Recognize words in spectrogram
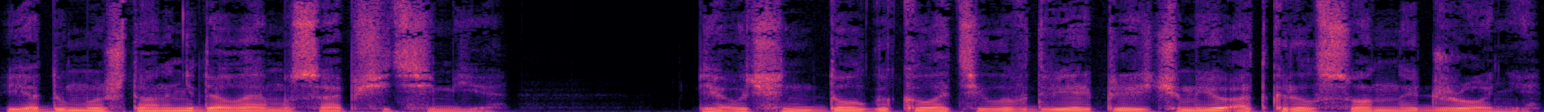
и я думаю, что она не дала ему сообщить семье. Я очень долго колотила в дверь, прежде чем ее открыл сонный Джонни.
